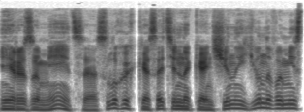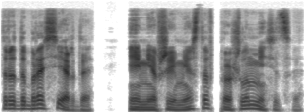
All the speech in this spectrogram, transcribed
И, разумеется, о слухах касательно кончины юного мистера Добросерда, имевшей место в прошлом месяце.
